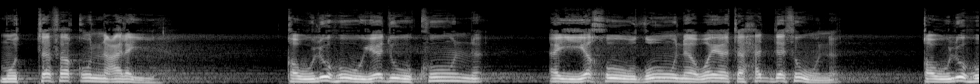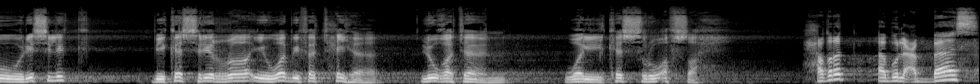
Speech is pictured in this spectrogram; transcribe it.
متفق عليه. قوله يدوكون، أي يخوضون ويتحدثون. قوله رسلك بكسر الراء وبفتحها لغتان، والكسر أفصح. حضرت ابو العباس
